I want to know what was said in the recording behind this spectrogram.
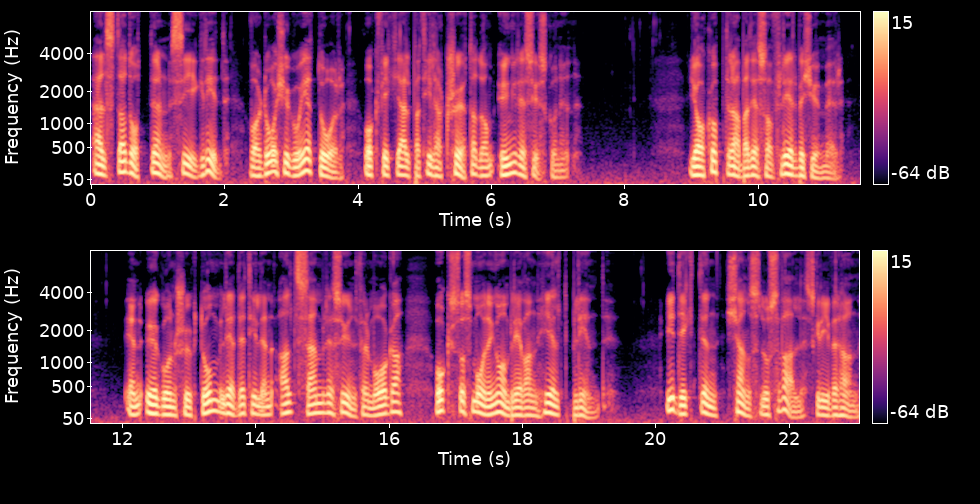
Äldsta dottern Sigrid var då 21 år och fick hjälpa till att sköta de yngre syskonen. Jakob drabbades av fler bekymmer. En ögonsjukdom ledde till en allt sämre synförmåga och så småningom blev han helt blind. I dikten Känslosvall skriver han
